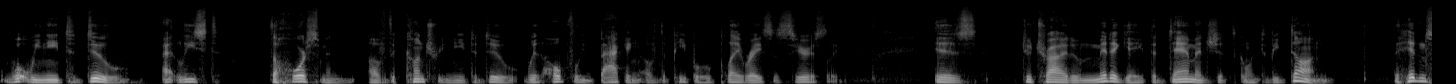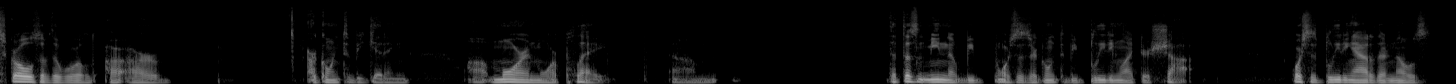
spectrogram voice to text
what we need to do. At least the horsemen of the country need to do, with hopefully backing of the people who play races seriously, is to try to mitigate the damage that's going to be done. The hidden scrolls of the world are are, are going to be getting uh, more and more play. Um, that doesn't mean there'll be horses are going to be bleeding like they're shot. Horses bleeding out of their nose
